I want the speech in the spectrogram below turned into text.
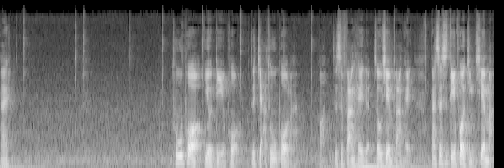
来突破又跌破，这假突破嘛？啊，这是翻黑的周线翻黑，那这是跌破颈线嘛？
